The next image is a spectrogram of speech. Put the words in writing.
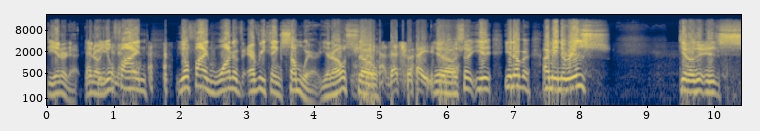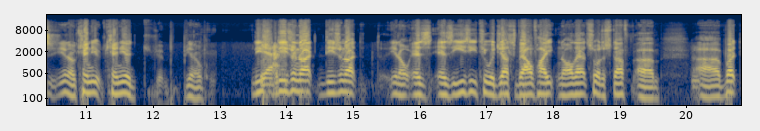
the internet. You know, you'll find you'll find one of everything somewhere. You know, so yeah, that's right. you know, so you you never. I mean, there is. You know, there is. You know, can you can you, you know, these Yeah. these are not these are not you know as as easy to adjust valve height and all that sort of stuff. Um, uh, but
